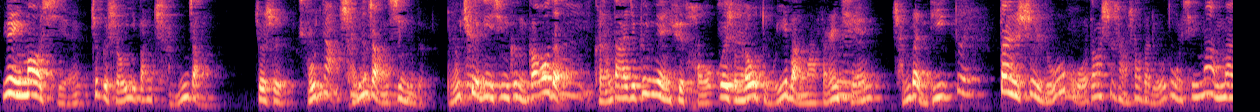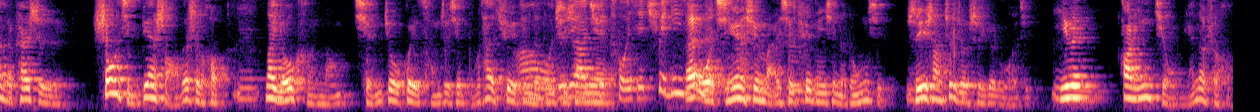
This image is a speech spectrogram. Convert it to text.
愿意冒险，这个时候一般成长就是不成长性的成长性的、不确定性更高的，嗯可能大家就更愿意去投。为什么呢？我赌一把嘛，反正钱成本低。对，但是如果当市场上的流动性慢慢的开始收紧变少的时候，嗯，那有可能钱就会从这些不太确定的东西上面，去投一些确定性的。哎，我情愿去买一些确定性的东西。实际上这就是一个逻辑，因为二零一九年的时候，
